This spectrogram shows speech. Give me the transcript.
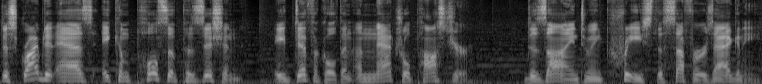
described it as a compulsive position, a difficult and unnatural posture, designed to increase the sufferer's agony.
